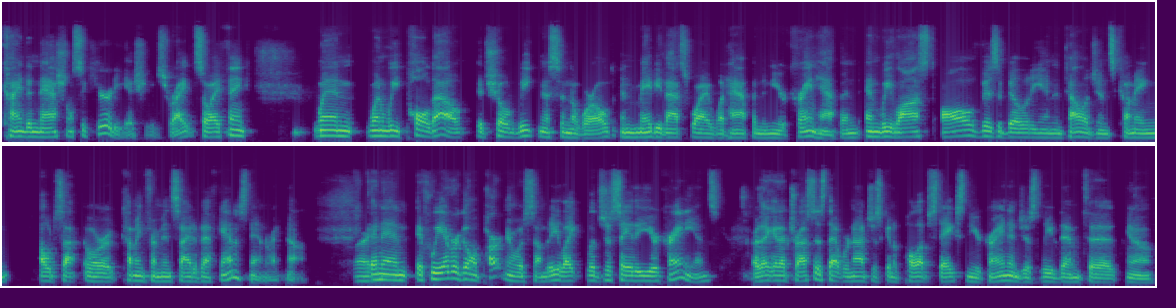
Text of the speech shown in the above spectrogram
kind of national security issues, right? So I think when when we pulled out, it showed weakness in the world, and maybe that's why what happened in Ukraine happened, and we lost all visibility and intelligence coming outside or coming from inside of Afghanistan right now. Right. And then if we ever go and partner with somebody, like let's just say the Ukrainians, are they going to trust us that we're not just going to pull up stakes in Ukraine and just leave them to, you know,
